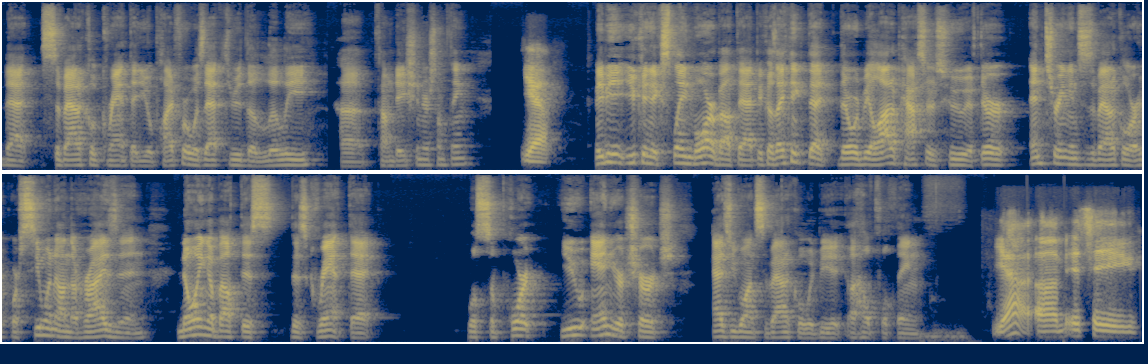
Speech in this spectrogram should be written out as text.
that sabbatical grant that you applied for was that through the Lilly uh, Foundation or something. Yeah. Maybe you can explain more about that because I think that there would be a lot of pastors who, if they're entering into sabbatical or, or see one on the horizon, knowing about this this grant that will support you and your church as you go on sabbatical would be a helpful thing. Yeah, um, it's a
